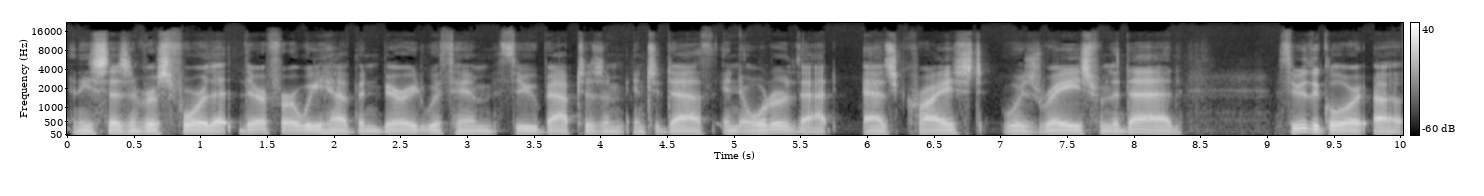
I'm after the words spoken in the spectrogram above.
and he says in verse four that therefore we have been buried with him through baptism into death, in order that as Christ was raised from the dead through the glory uh,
